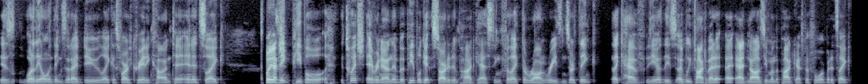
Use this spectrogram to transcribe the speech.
is one of the only things that I do, like as far as creating content, and it's like Twitch. I think people Twitch every now and then, but people get started in podcasting for like the wrong reasons or think like have you know these like, we've talked about it ad nauseum on the podcast before, but it's like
